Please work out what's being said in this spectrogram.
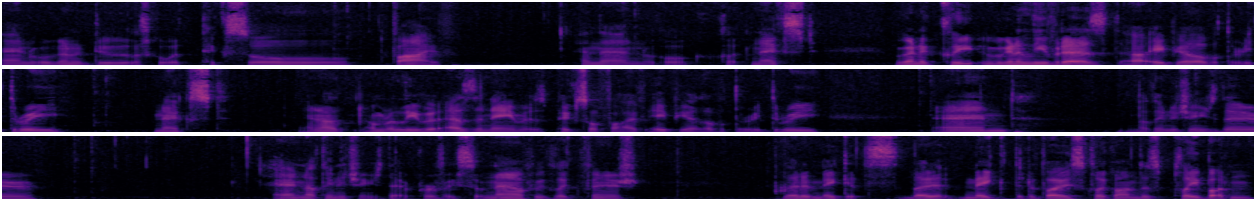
and we're gonna do let's go with pixel 5 and then we'll go click next we're gonna we're gonna leave it as uh, API level 33 next and i am gonna leave it as the name is pixel 5 API level 33 and nothing to change there. And nothing to change there. Perfect. So now if we click finish let it make its let it make the device click on this play button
